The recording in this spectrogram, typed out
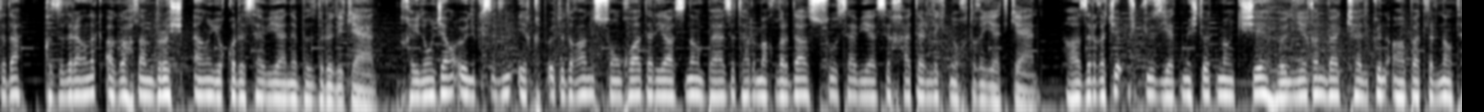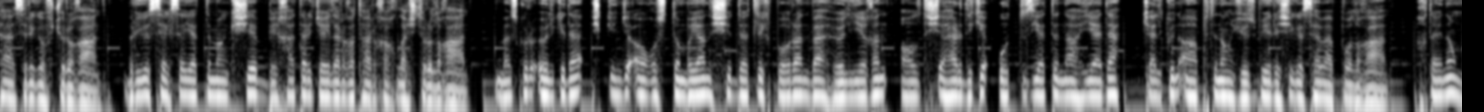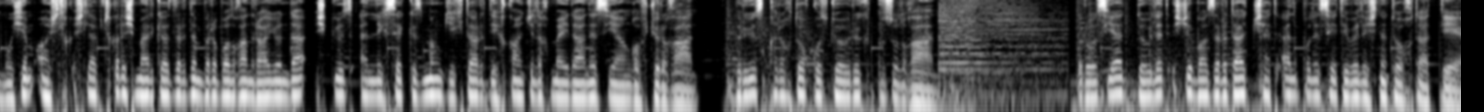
sistemasida qizil ranglik ogohlantirish eng yuqori saviyani bildiradi ekan. Xaylonjang o'lkasidan eqib o'tadigan so'ngxua daryosining ba'zi tarmoqlarida suv saviyasi xatarlik nuqtaga yetgan. Hozirgacha 374 ming kishi ho'l yig'in va kalkun ofatlarining ta'siriga uchragan. 187 ming kishi bexatar joylarga tarqoqlashtirilgan. Mazkur o'lkada 2 avgustdan buyon shiddatli bo'ron va ho'l yig'in 6 shahardagi 37 nahiyada kalkun ofatining yuz berishiga sabab bo'lgan. Xitoyning muhim ochliq ishlab chiqarish markazlaridan biri bo'lgan rayonda 258 ming gektar dehqonchilik maydoni ziyonga uchirgan, 149 ko'vrik buzilgan. Rossiya davlat ishchi bozorida chet el puli setib olishni to'xtatdi.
